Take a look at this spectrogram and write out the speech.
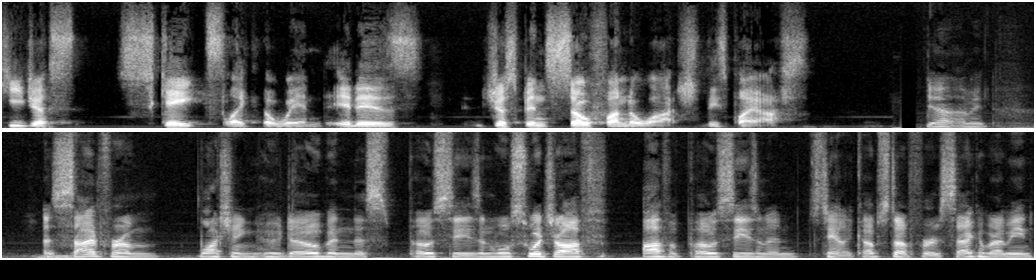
he just skates like the wind. It is just been so fun to watch these playoffs. Yeah, I mean, aside from watching Khudobin this postseason, we'll switch off off of postseason and Stanley Cup stuff for a second. But I mean,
